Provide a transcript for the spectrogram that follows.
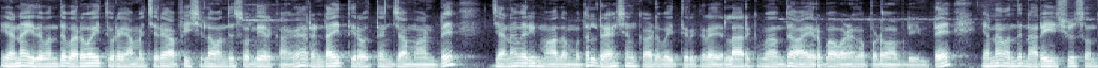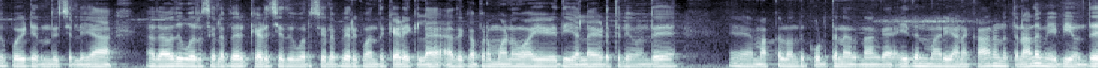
ஏன்னா இதை வந்து வருவாய்த்துறை அமைச்சரே அஃபிஷியலாக வந்து சொல்லியிருக்காங்க. ரெண்டாயிரத்தி இருபத்தஞ்சாம் ஆண்டு ஜனவரி மாதம் முதல் ரேஷன் கார்டு வைத்திருக்கிற எல்லாருக்குமே வந்து ஆயரரூபா வழங்கப்படும் அப்படின்ட்டு. ஏன்னா வந்து நிறைய இஷ்யூஸ் வந்து போயிட்டு இருந்துச்சு இல்லையா? அதாவது ஒரு சில பேருக்கு கிடைச்சது ஒரு சில பேருக்கு வந்து கிடைக்கல. அதுக்கப்புறம் மனுவாக எழுதி எல்லா இடத்துலையும் வந்து மக்கள் வந்து கொடுத்துன்னு இருந்தாங்க. இதன் மாதிரியான காரணத்தினால மேபி வந்து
